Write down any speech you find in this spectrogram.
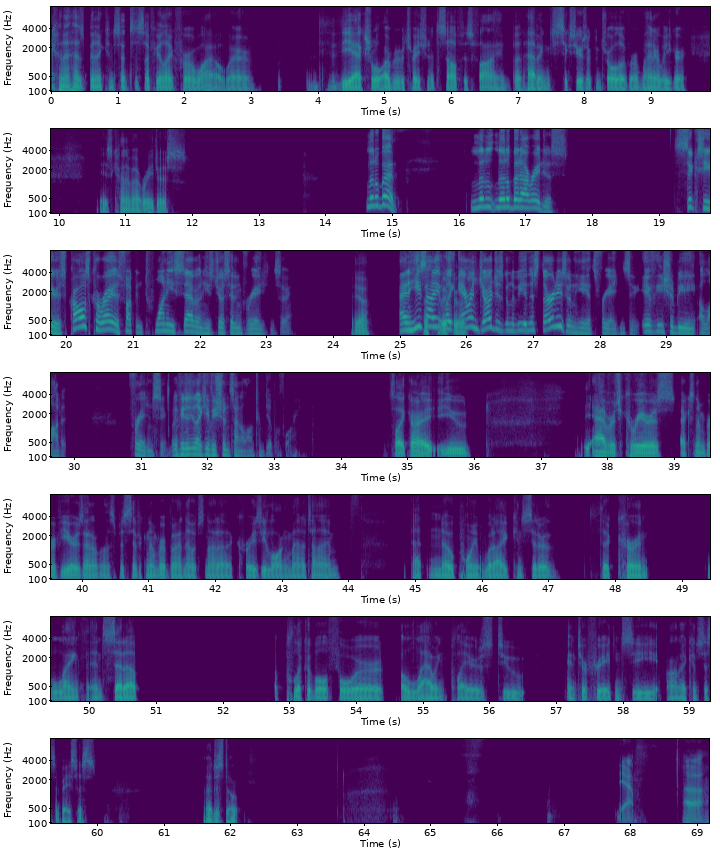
kind of has been a consensus, I feel like, for a while, where the actual arbitration itself is fine, but having six years of control over a minor leaguer is kind of outrageous. little bit. Little little bit outrageous. Six years. Carlos correa is fucking 27 he's just hitting free agency. Yeah. and he's That's not even like aaron judge is going to be in his 30s when he hits free agency if he should be allotted free agency if he did like if he shouldn't sign a long-term deal beforehand It's like, all right, you the average career is X number of years. I don't know the specific number, but I know it's not a crazy long amount of time. At no point would I consider the current length and setup applicable for allowing players to enter free agency on a consistent basis. I just don't. Yeah. Uh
